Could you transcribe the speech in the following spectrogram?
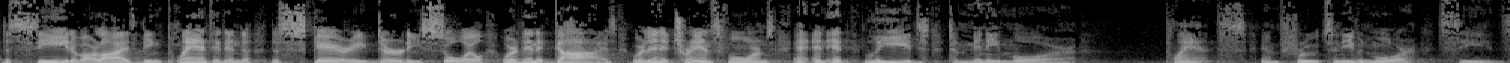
the seed of our lives being planted in the, the scary, dirty soil where then it dies, where then it transforms, and, and it leads to many more plants and fruits and even more seeds.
